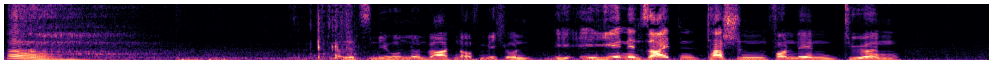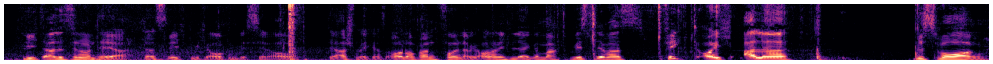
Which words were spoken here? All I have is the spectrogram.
Ah. Da sitzen die Hunde und warten auf mich. Und hier in den Seitentaschen von den Türen fliegt alles hin und her. Das regt mich auch ein bisschen auf. Der Aschenbecher ist auch noch randvoll, den habe ich auch noch nicht leer gemacht. Wisst ihr was? Fickt euch alle. Bis morgen.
